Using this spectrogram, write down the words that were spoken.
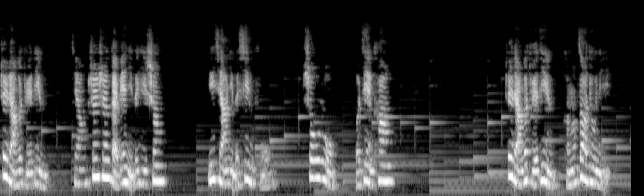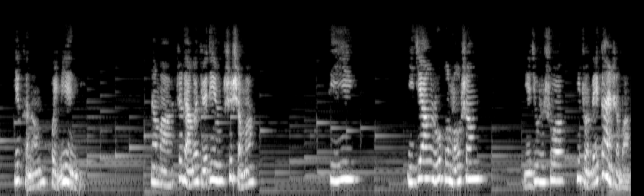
这两个决定将深深改变你的一生，影响你的幸福、收入和健康。这两个决定可能造就你，也可能毁灭你。那么这两个决定是什么？第一，你将如何谋生？也就是说，你准备干什么？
